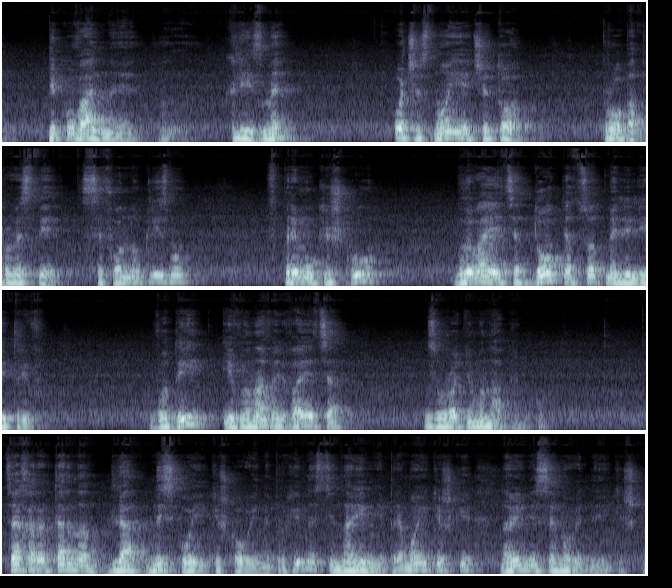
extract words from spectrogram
лікувальної клізми, очисної чи то проба провести сифонну клізму, в пряму кишку вливається до 500 мл води і вона виливається в зворотньому напрямку. Це характерно для низької кишкової непрохідності на рівні прямої кишки, на рівні сегмовидної кишки.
